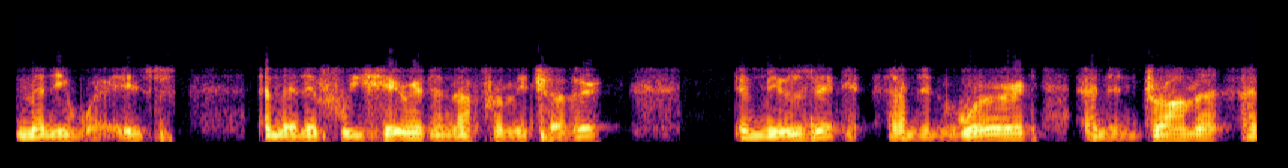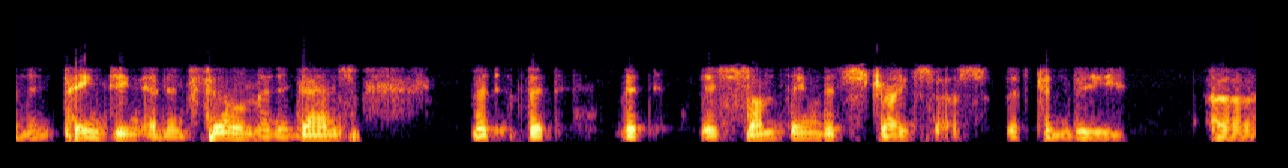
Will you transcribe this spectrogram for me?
many ways, and that if we hear it enough from each other, in music and in word and in drama and in painting and in film and in dance, that that that there's something that strikes us that can be uh,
